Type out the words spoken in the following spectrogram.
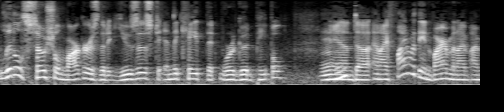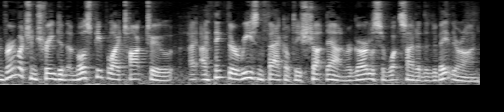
little social markers that it uses to indicate that we're good people. Mm-hmm. And uh, and I find with the environment, I'm, I'm very much intrigued in that most people I talk to, I, I, think their reason faculty shut down, regardless of what side of the debate they're on.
